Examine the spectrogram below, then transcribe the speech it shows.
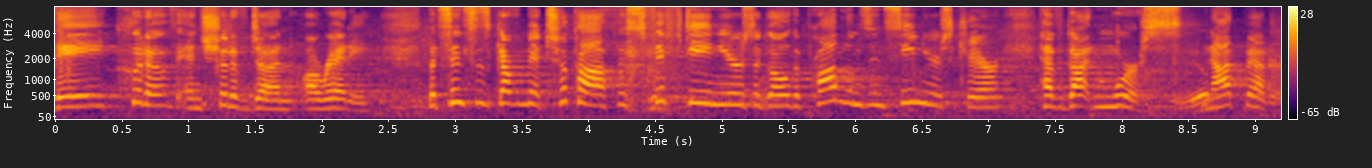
they could have and should have done already. But since this government took office 15 years ago, the problems in seniors' care have gotten worse, yep. not better.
